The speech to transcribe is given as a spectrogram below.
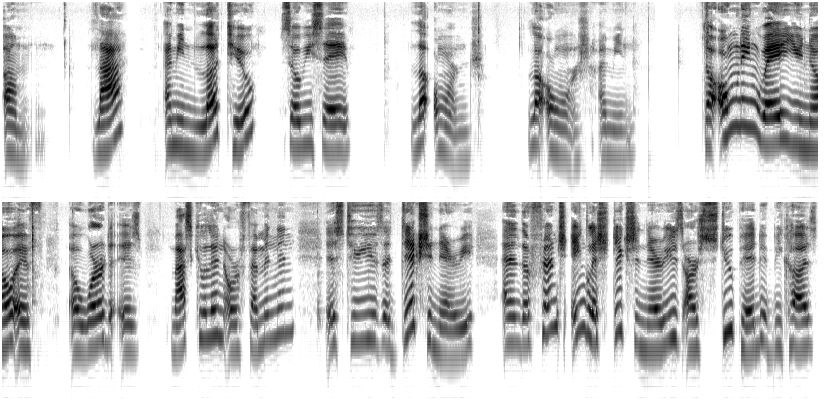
um la I mean la too. So we say la orange. La orange, I mean. The only way you know if a word is masculine or feminine is to use a dictionary and the French English dictionaries are stupid because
